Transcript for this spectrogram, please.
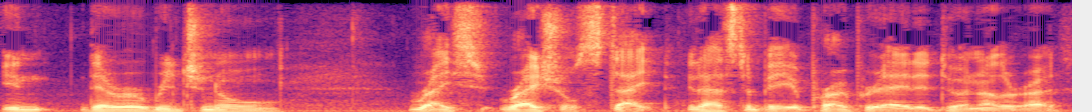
in their original race racial state. It has to be appropriated to another race.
